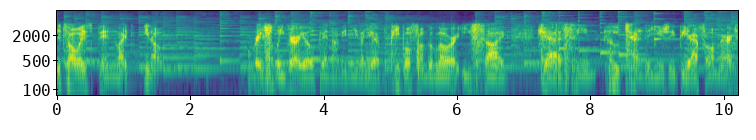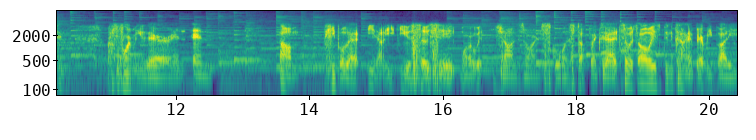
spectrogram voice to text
It's always been like, you know, racially very open. I mean, you know, you have people from the Lower East Side jazz scene who tend to usually be Afro American performing there and and um, people that you know you, you associate more with John Zorn School and stuff like that. So it's always been kind of everybody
